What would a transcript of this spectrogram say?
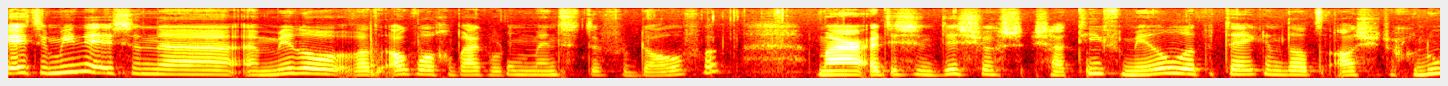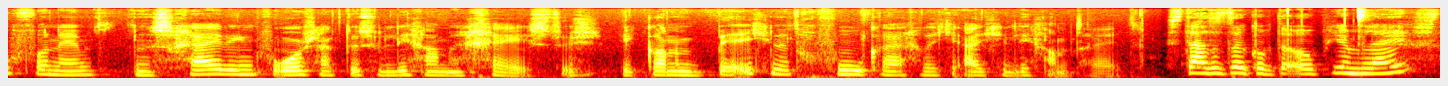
Ketamine is een, eh, een middel wat ook wel gebruikt wordt om mensen te verdoven. Maar het is een dissociatief middel. Dat betekent dat als je er genoeg van neemt, het een scheiding veroorzaakt tussen lichaam en geest. Dus je kan een beetje het gevoel krijgen dat je uit je lichaam treedt. Staat het ook op de opiumlijst?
